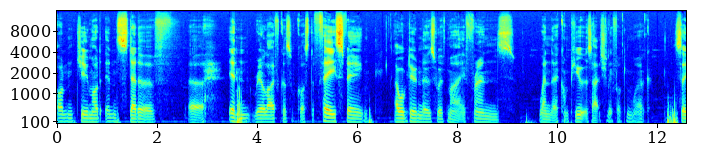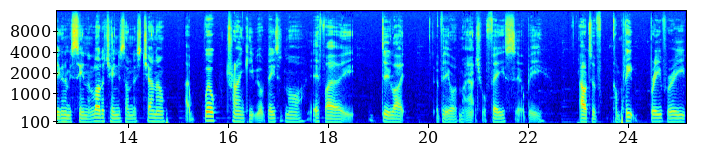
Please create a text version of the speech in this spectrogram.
on Gmod instead of uh, in real life because, of course, the face thing. I will be doing those with my friends when their computers actually fucking work. So you're going to be seeing a lot of changes on this channel. I will try and keep you updated more. If I do like a video of my actual face. It'll be out of complete bravery,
